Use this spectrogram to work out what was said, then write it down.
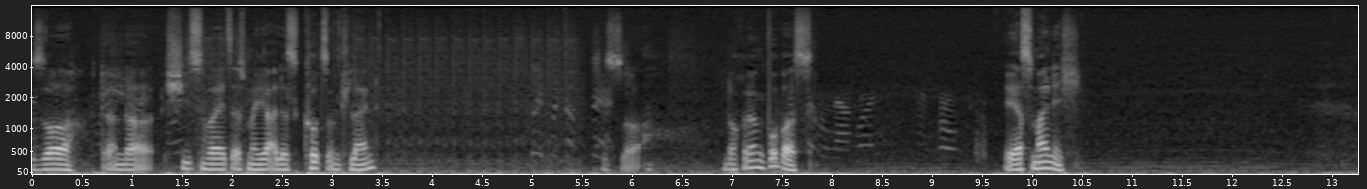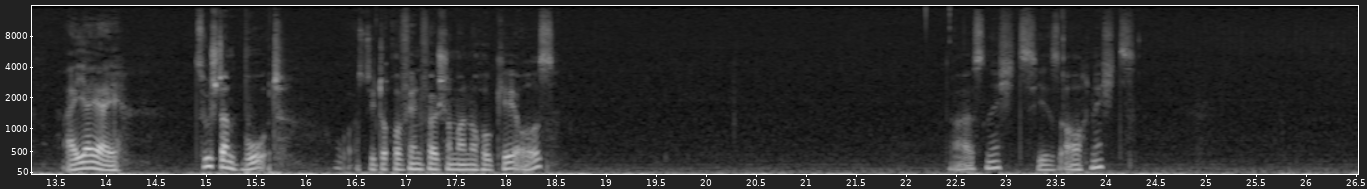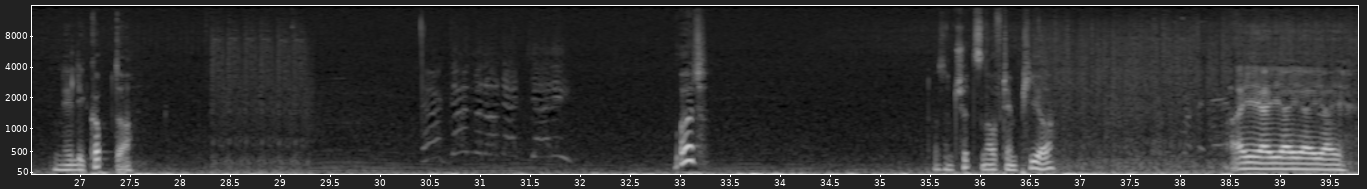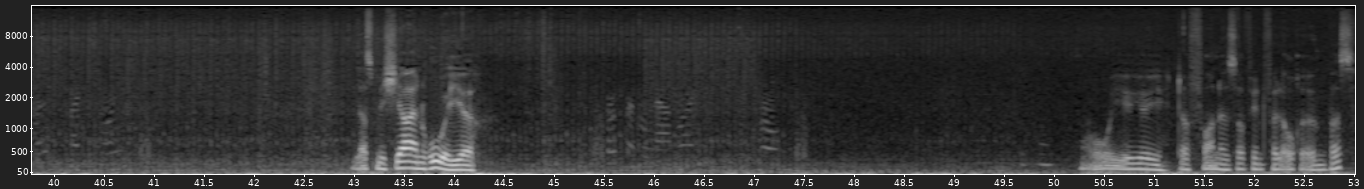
So, dann da schießen wir jetzt erstmal hier alles kurz und klein. So. Noch irgendwo was? Erstmal nicht. Eieiei. Zustand Boot. Oh, das sieht doch auf jeden Fall schon mal noch okay aus. Da ist nichts, hier ist auch nichts. Ein Helikopter. There are gunmen on that jetty. What? Da sind Schützen auf dem Pier. Eieieiei. Lass mich ja in Ruhe hier. Uiuiui, da vorne ist auf jeden Fall auch irgendwas.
